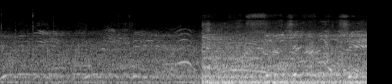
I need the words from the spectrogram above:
You're really, you're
